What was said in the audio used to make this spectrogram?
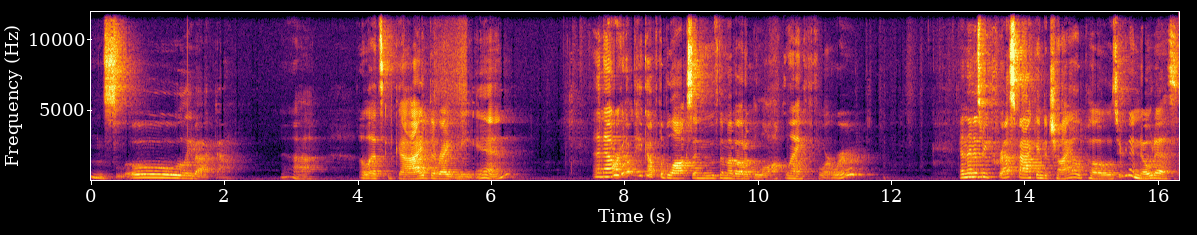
And slowly back down. Yeah. Let's guide the right knee in. And now we're going to pick up the blocks and move them about a block length forward. And then as we press back into child pose, you're gonna notice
